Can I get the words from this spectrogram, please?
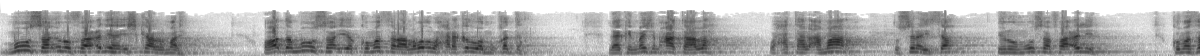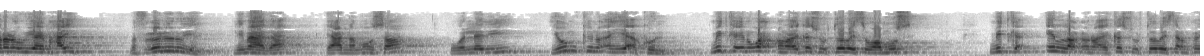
muusa inuu faacil yahay ishkaal ma leh. Oo hadda muusa iyo kumahra labaduba xarakadu waa muqadar laakiin meesha maxaa taalla? Waxaa taalla amaara tusinaysa inuu muusa faacil yahay. Kumahrana uu yahay maxay? Mafcuul inuu yahay. Limaada? Lianna muusa huwa aladii yumkinu an yakul. Midka inuu wax cuno ay ka suurtoobaysa midka in la cuno ay ka suurtoobaysana muxuu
